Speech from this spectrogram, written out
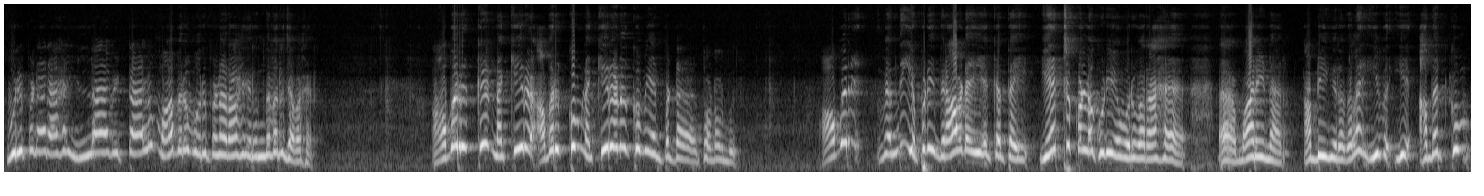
உறுப்பினராக இல்லாவிட்டாலும் மாபெரும் உறுப்பினராக இருந்தவர் ஜவஹர். அவருக்கு நக்கீர அவருக்கும் நக்கீரனுக்கும் ஏற்பட்ட தொடர்பு. அவர் வந்து எப்படி திராவிட இயக்கத்தை ஏற்றுக்கொள்ளக்கூடிய ஒருவராக மாறினார் அப்படிங்கிறதெல்லாம் இவ இ- அதற்கும்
